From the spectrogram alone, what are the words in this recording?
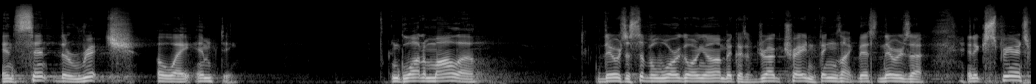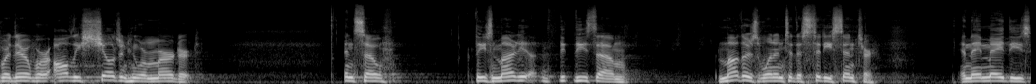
and sent the rich away empty. In Guatemala, there was a civil war going on because of drug trade and things like this. And there was a, an experience where there were all these children who were murdered. And so these, muddy, these um, mothers went into the city center and they made these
